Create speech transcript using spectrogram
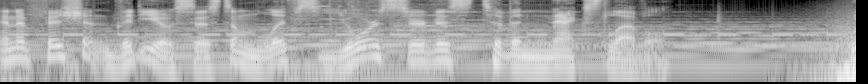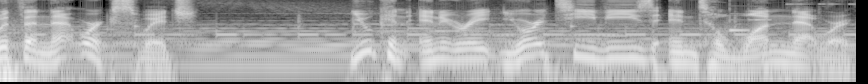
An efficient video system lifts your service to the next level. With the network switch, you can integrate your TVs into one network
